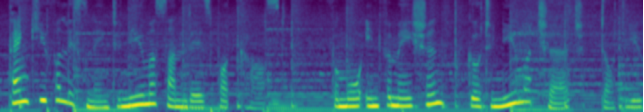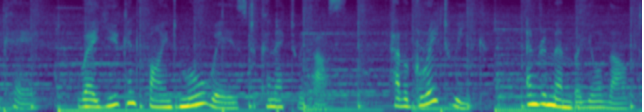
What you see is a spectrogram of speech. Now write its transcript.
Thank you for listening to Numa Sundays podcast. For more information, go to newmachurch.uk, where you can find more ways to connect with us. Have a great week, and remember you're loved.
